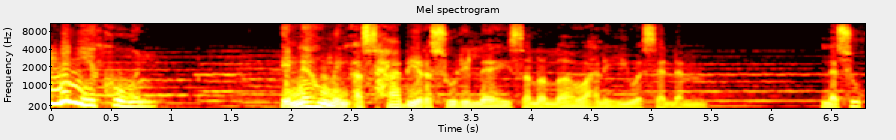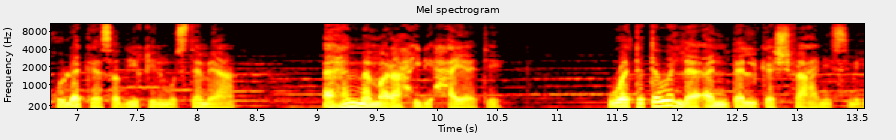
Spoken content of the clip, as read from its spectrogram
من يكون؟ إنه من أصحاب رسول الله صلى الله عليه وسلم. نسوق لك صديقي المستمع أهم مراحل حياته. وتتولى أنت الكشف عن اسمه.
